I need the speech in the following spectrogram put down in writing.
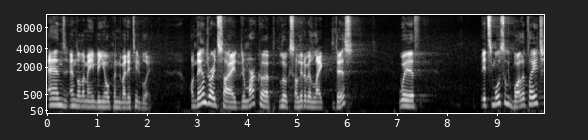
and, and the domain being opened by the TWA. On the Android side, the markup looks a little bit like this, with it's mostly boilerplate,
